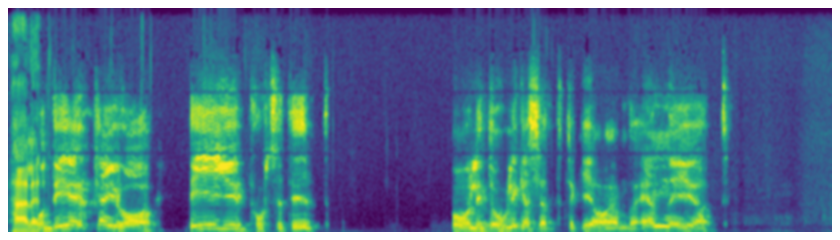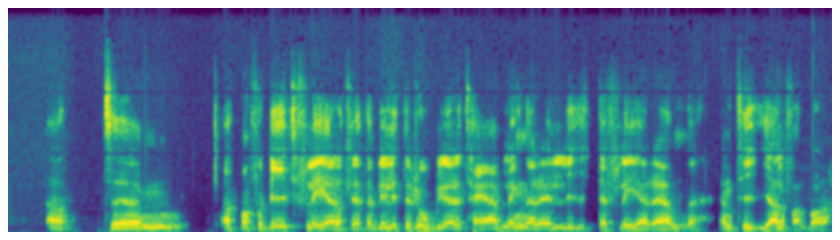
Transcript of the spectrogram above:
Härligt. Och det kan ju vara, det är ju positivt på lite olika sätt tycker jag ändå. En är ju att, att, ehm, att man får dit fler atleter. Det blir lite roligare tävling när det är lite fler än, än 10 i alla fall bara.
